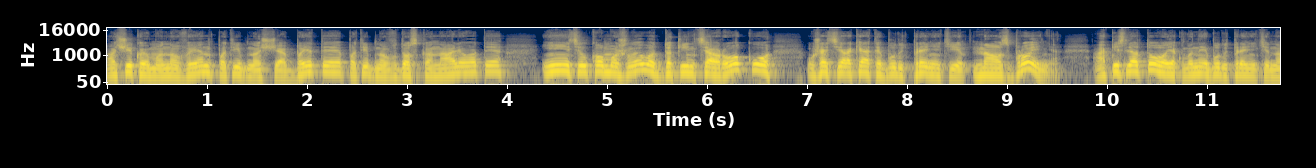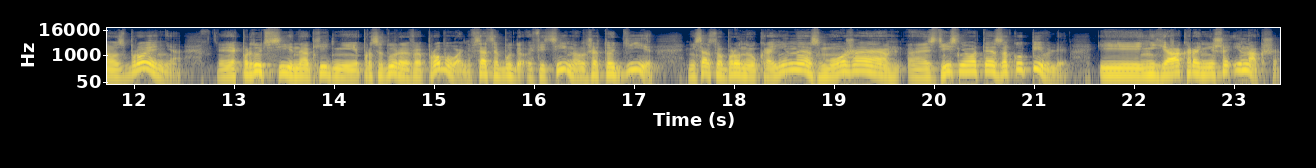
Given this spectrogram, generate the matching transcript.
Очікуємо новин, потрібно ще бити, потрібно вдосконалювати. І цілком можливо до кінця року вже ці ракети будуть прийняті на озброєння. А після того, як вони будуть прийняті на озброєння, як пройдуть всі необхідні процедури випробувань, все це буде офіційно. Лише тоді Міністерство оборони України зможе е, здійснювати закупівлі і ніяк раніше інакше.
